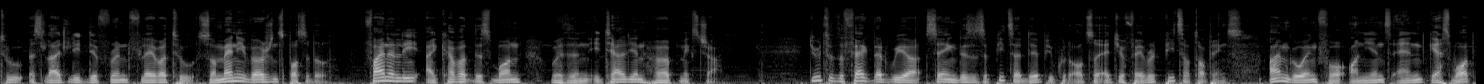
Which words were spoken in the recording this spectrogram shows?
to a slightly different flavor too. So many versions possible. Finally, I covered this one with an Italian herb mixture. Due to the fact that we are saying this is a pizza dip, you could also add your favorite pizza toppings. I'm going for onions and, guess what?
